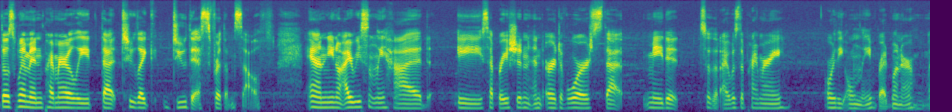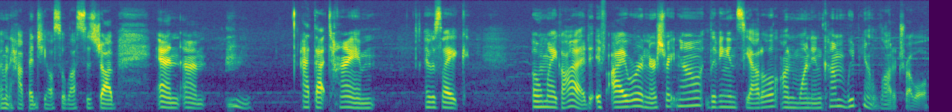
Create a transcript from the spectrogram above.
those women primarily that to like do this for themselves. And you know, I recently had a separation and or a divorce that made it so that I was the primary or the only breadwinner. When it happened, he also lost his job. And um, at that time, I was like, oh my God, if I were a nurse right now living in Seattle on one income, we'd be in a lot of trouble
